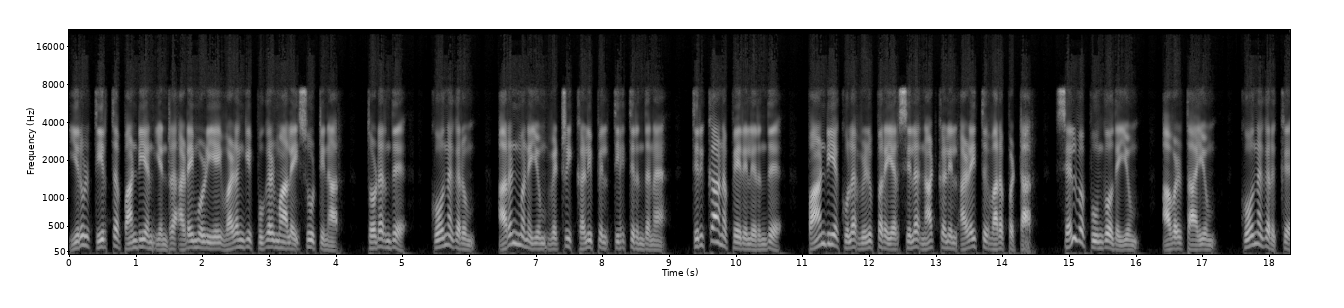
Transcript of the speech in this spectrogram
இருள் தீர்த்த பாண்டியன் என்ற அடைமொழியை வழங்கி புகழ்மாலை சூட்டினார். தொடர்ந்து கோநகரும் அரண்மனையும் வெற்றி கழிப்பில் திரித்திருந்தன. திருக்கான பேரிலிருந்து பாண்டிய குல விழுப்பரையர் சில நாட்களில் அழைத்து வரப்பட்டார். செல்வ பூங்கோதையும் அவள் தாயும் கோநகருக்கு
